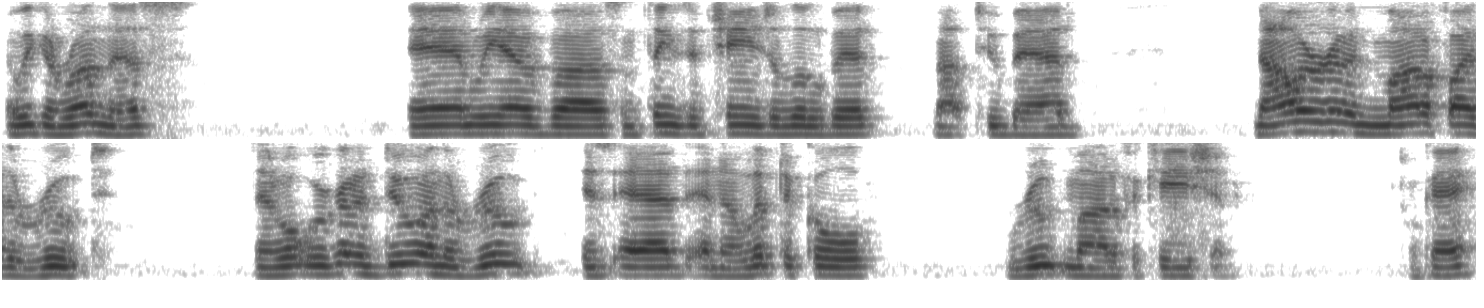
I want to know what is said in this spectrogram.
and we can run this and we have uh, some things that changed a little bit, not too bad. Now we're going to modify the root. And what we're going to do on the root is add an elliptical root modification. Okay?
